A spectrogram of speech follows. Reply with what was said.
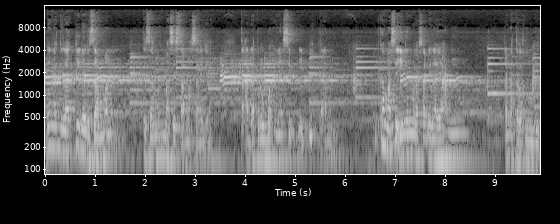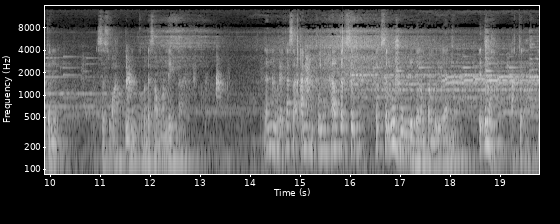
Dan laki-laki dari zaman ke zaman masih sama saja. Tak ada perubahan yang signifikan mereka masih ingin merasa dilayani karena telah memberikan sesuatu kepada sang wanita. Dan mereka seakan mempunyai hal terselubung di dalam pemberian. Itulah laki-laki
